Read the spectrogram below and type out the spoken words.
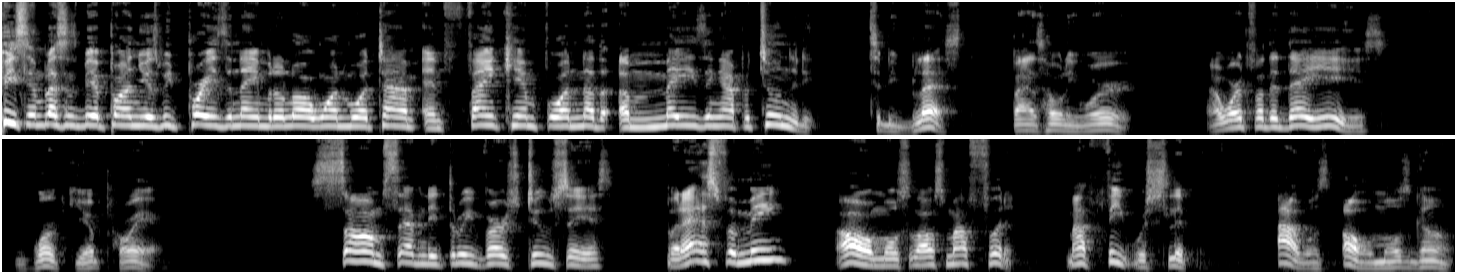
Peace and blessings be upon you as we praise the name of the Lord one more time and thank Him for another amazing opportunity to be blessed by His holy word. Our word for the day is work your prayer. Psalm 73, verse 2 says, But as for me, I almost lost my footing. My feet were slipping. I was almost gone.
